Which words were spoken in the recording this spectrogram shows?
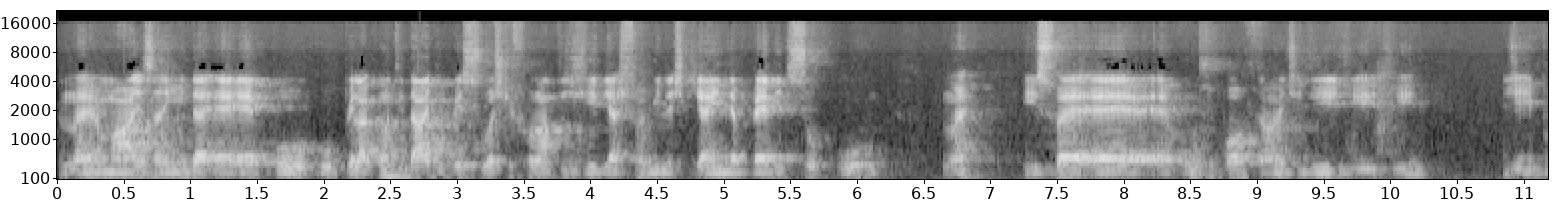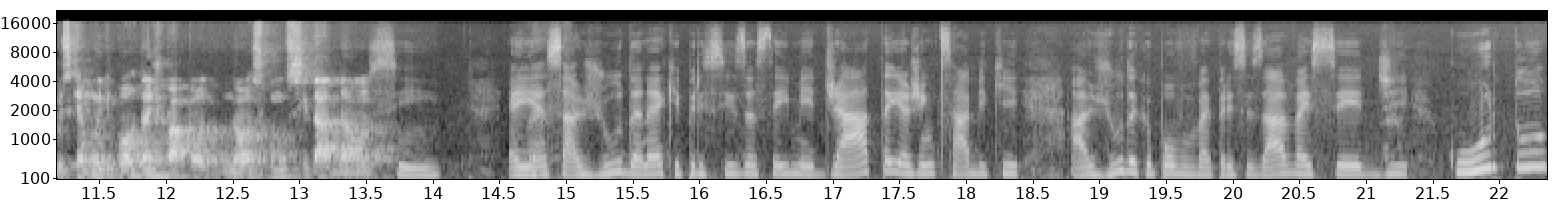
né? Mas ainda é, é pouco pela quantidade de pessoas que foram atingidas e as famílias que ainda pedem socorro, não é? Isso é, é, é muito importante de, de, de de, por isso que é muito importante o papel nosso como cidadãos. Sim. É, e essa ajuda, né, que precisa ser imediata e a gente sabe que a ajuda que o povo vai precisar vai ser de curto,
